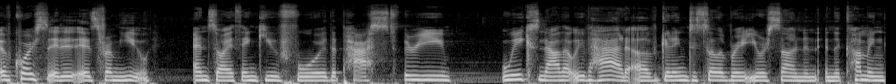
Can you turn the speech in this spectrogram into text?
of course, it is from you. And so I thank you for the past three weeks now that we've had of getting to celebrate your son and, and the coming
